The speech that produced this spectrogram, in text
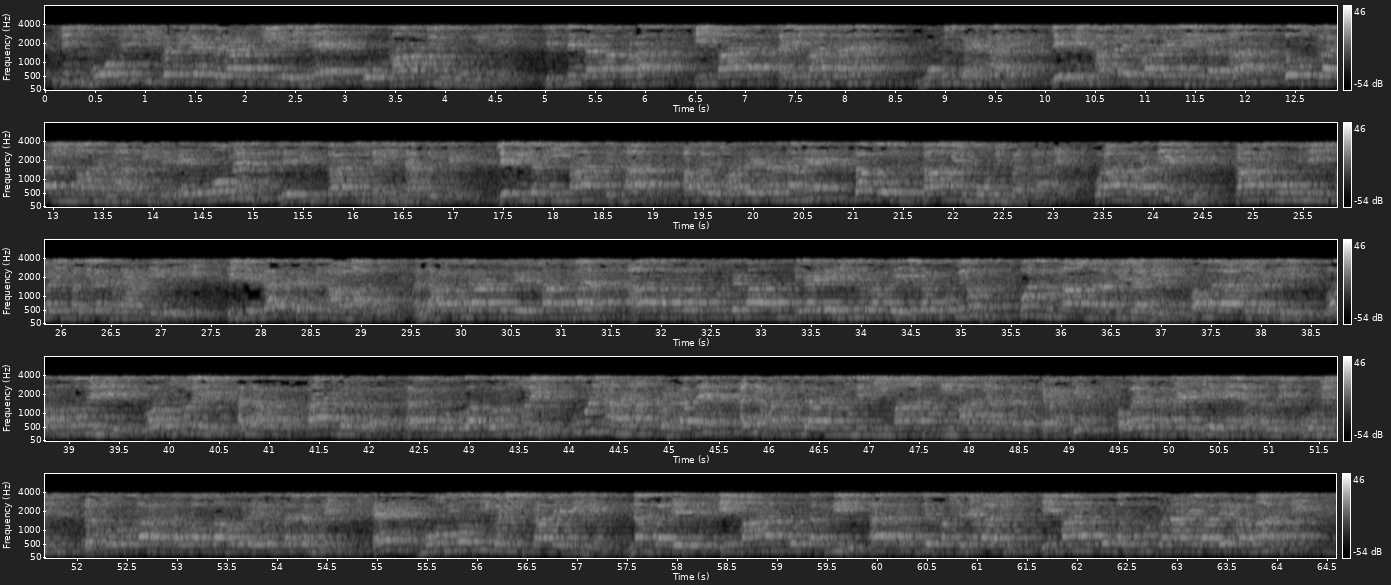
جس مومن کی فضیلت بیان کی گئی ہے، وہ کامل مومن ہے۔ جس نے کلمہ پڑھا، ایمان ایمان لانا مومن کہتا ہے، لیکن عمل صالح نہیں کرتا، تو اس کا ایمان ناسک ہے مومن، لیکن قابل نہیں ناسک ہے۔ لیکن جب ایمان کے ساتھ عمل صالح کرتا ہے، تب وہ کامل مومن بنتا ہے۔ قرآن و حدیث میں کامل مومن کی بڑی فضیلت بیان کی گئی ہے۔ اس کے ساتھ جب آماد ہو اللہ نمبر ایک، ایمان کو تکلیف تکلیف بخشنے والی، ایمان کو مضبوط بنانے والے اعمال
